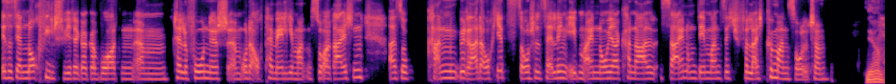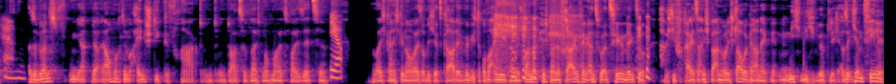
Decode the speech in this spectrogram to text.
ist es ja noch viel schwieriger geworden, ähm, telefonisch ähm, oder auch per Mail jemanden zu erreichen. Also kann gerade auch jetzt Social Selling eben ein neuer Kanal sein, um den man sich vielleicht kümmern sollte. Ja, ähm. also du hast ja, auch nach dem Einstieg gefragt und, und dazu vielleicht nochmal zwei Sätze. Ja. Weil ich gar nicht genau weiß, ob ich jetzt gerade wirklich darauf eingehen kann. Manchmal kriege ich meine Frage, fängt an zu erzählen und denke so, habe ich die Frage jetzt eigentlich beantwortet? Ich glaube gerade nicht, nicht wirklich. Also ich empfehle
